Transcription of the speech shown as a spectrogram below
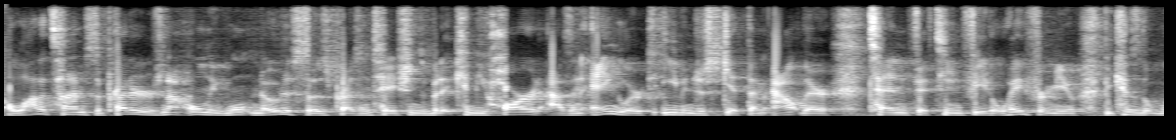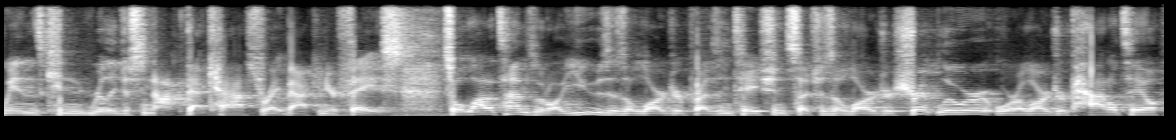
a lot of times the predators not only won't notice those presentations, but it can be hard as an angler to even just get them out there 10, 15 feet away from you because the winds can really just knock that cast right back in your face. So a lot of times what what I'll use is a larger presentation such as a larger shrimp lure or a larger paddle tail.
